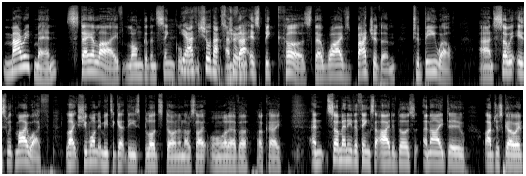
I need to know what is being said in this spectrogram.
Married men stay alive longer than single yeah, men. I'm sure that's and true. And that is because their wives badger them to be well. And so it is with my wife. Like she wanted me to get these bloods done, and I was like, oh, whatever, okay. And so many of the things that Ayda does and I do, I'm just going,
